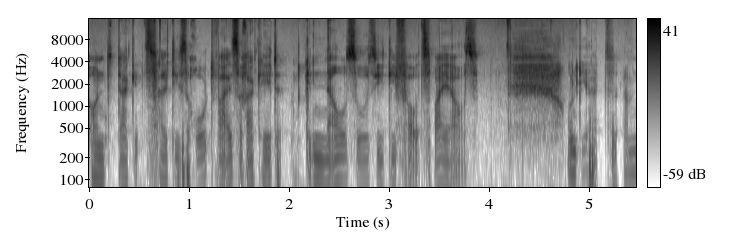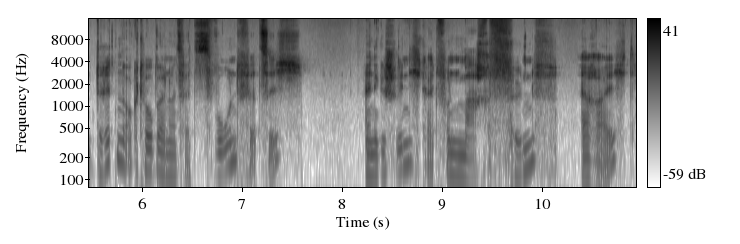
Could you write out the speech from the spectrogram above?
Und da gibt es halt diese rot-weiße Rakete. Und genau so sieht die V2 aus. Und die hat am 3. Oktober 1942 eine Geschwindigkeit von Mach 5 erreicht.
